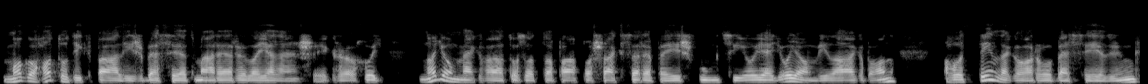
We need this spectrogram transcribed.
maga hatodik Pál is beszélt már erről a jelenségről, hogy nagyon megváltozott a pápaság szerepe és funkciója egy olyan világban, ahol tényleg arról beszélünk,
